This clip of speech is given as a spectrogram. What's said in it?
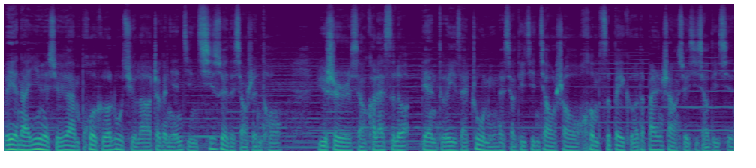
维也纳音乐学院破格录取了这个年仅七岁的小神童，于是小克莱斯勒便得以在著名的小提琴教授赫姆斯贝格的班上学习小提琴。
